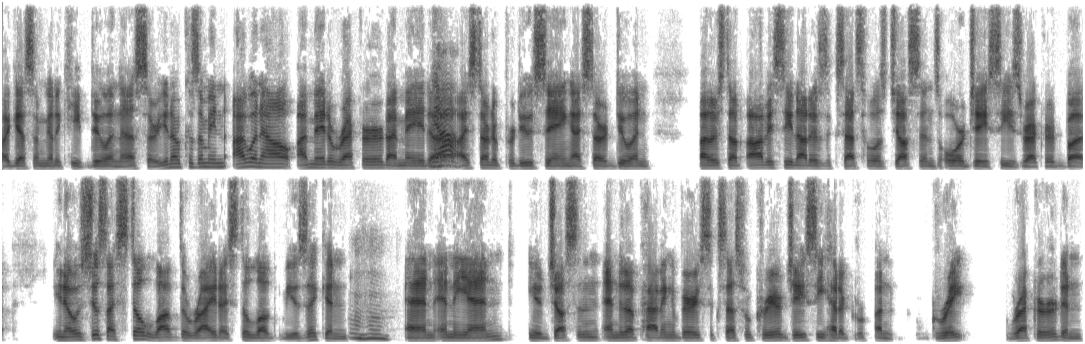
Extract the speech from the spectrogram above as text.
i guess i'm going to keep doing this or you know because i mean i went out i made a record i made Yeah. uh, i started producing i started doing other stuff obviously not as successful as justin's or jc's record but you know it was just i still loved to write i still loved music and Mm-hmm. and in the end, you know, Justin ended up having a very successful career. JC had a, gr- a great record and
